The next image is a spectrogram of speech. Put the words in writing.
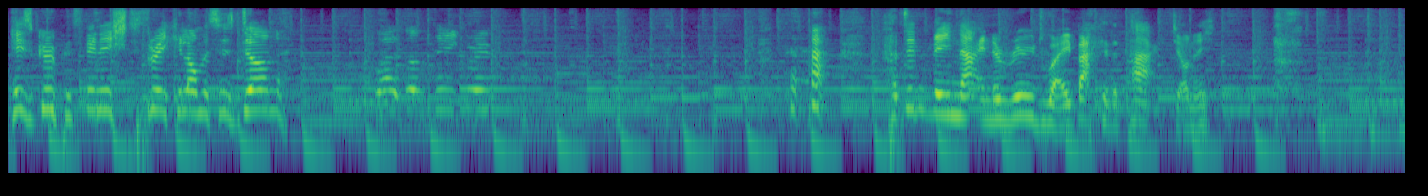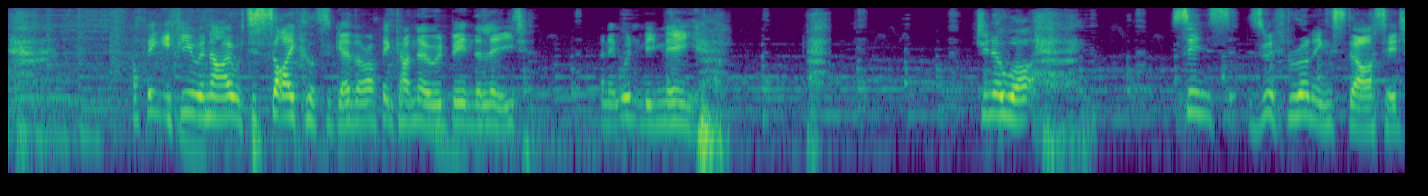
his group has finished, three kilometres done. Well done, D group. I didn't mean that in a rude way, back of the pack, Johnny. I think if you and I were to cycle together, I think I know who'd be in the lead, and it wouldn't be me. Do you know what? Since Zwift running started,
